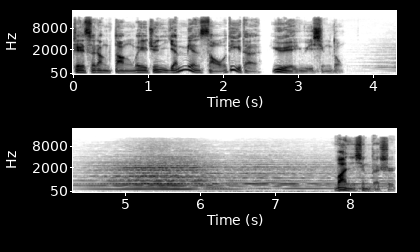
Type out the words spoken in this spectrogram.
这次让党卫军颜面扫地的越狱行动。万幸的是。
